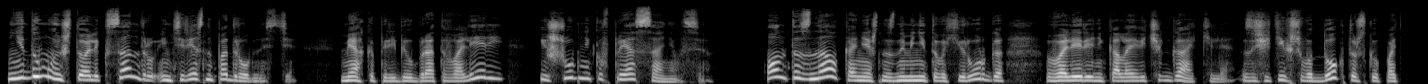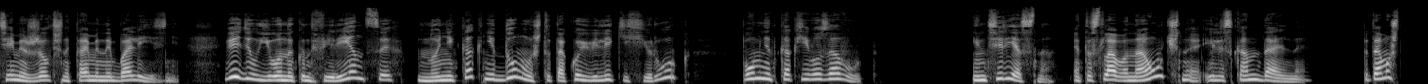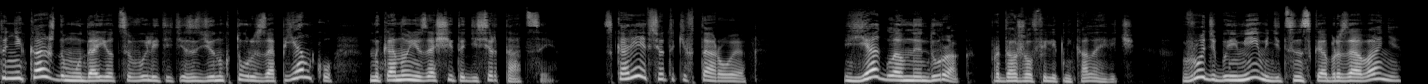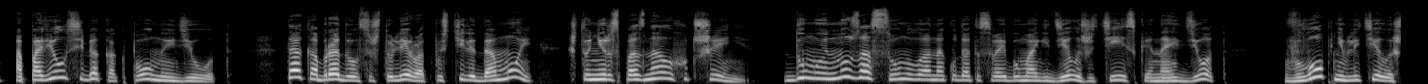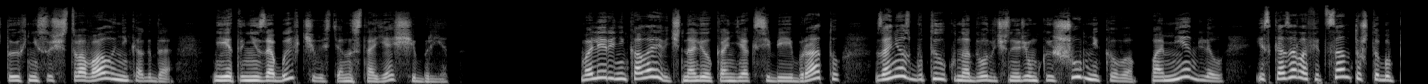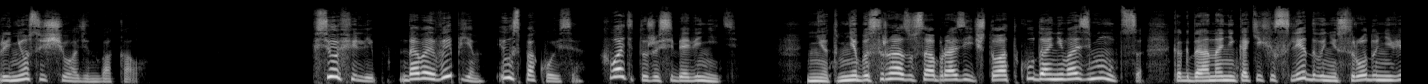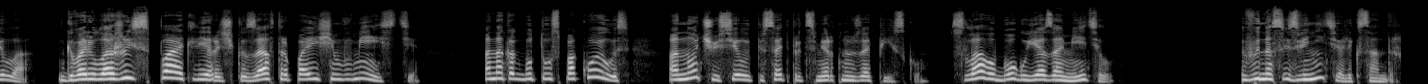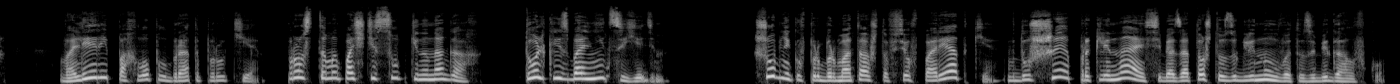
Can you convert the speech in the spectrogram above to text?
Не думаю, что Александру интересны подробности. Мягко перебил брата Валерий, и Шубников приосанился. Он-то знал, конечно, знаменитого хирурга Валерия Николаевича Гакеля, защитившего докторскую по теме желчно-каменной болезни. Видел его на конференциях, но никак не думал, что такой великий хирург помнит, как его зовут. Интересно, это слава научная или скандальная? Потому что не каждому удается вылететь из адъюнктуры за пьянку накануне защиты диссертации. Скорее, все-таки второе — «Я, главный дурак», — продолжал Филипп Николаевич. «Вроде бы имею медицинское образование, а повел себя как полный идиот. Так обрадовался, что Леру отпустили домой, что не распознал ухудшение. Думаю, ну засунула она куда-то свои бумаги, дело житейское, найдет. В лоб не влетело, что их не существовало никогда, и это не забывчивость, а настоящий бред. Валерий Николаевич налил коньяк себе и брату, занес бутылку над водочной рюмкой Шубникова, помедлил и сказал официанту, чтобы принес еще один бокал. «Все, Филипп, давай выпьем и успокойся. Хватит уже себя винить». Нет, мне бы сразу сообразить, что откуда они возьмутся, когда она никаких исследований сроду не вела. Говорю, ложись спать, Лерочка, завтра поищем вместе. Она как будто успокоилась, а ночью села писать предсмертную записку. Слава богу, я заметил. Вы нас извините, Александр. Валерий похлопал брата по руке. Просто мы почти сутки на ногах. Только из больницы едем. Шубников пробормотал, что все в порядке, в душе проклиная себя за то, что заглянул в эту забегаловку.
